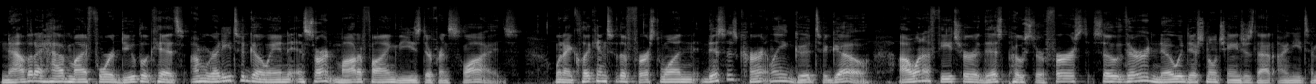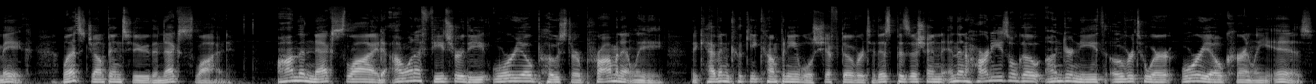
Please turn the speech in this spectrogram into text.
Now that I have my four duplicates, I'm ready to go in and start modifying these different slides. When I click into the first one, this is currently good to go. I want to feature this poster first, so there are no additional changes that I need to make. Let's jump into the next slide. On the next slide, I want to feature the Oreo poster prominently. The Kevin Cookie Company will shift over to this position and then Hardee's will go underneath over to where Oreo currently is.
